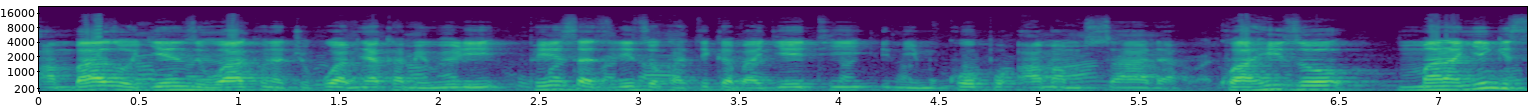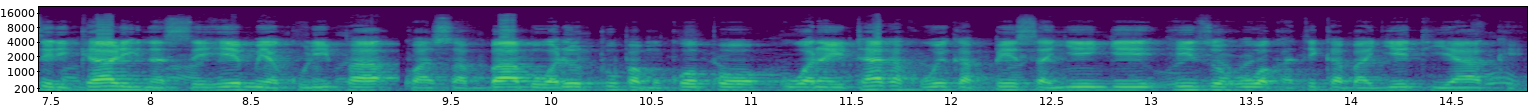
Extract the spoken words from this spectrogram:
ambazo ujenzi wake unachukua miaka miwili, pesa zilizo katika bajeti ni mkopo ama msaada. Kwa hizo mara nyingi serikali ina sehemu ya kulipa kwa sababu waliotupa mkopo wanaitaka kuweka pesa nyingi, hizo huwa katika bajeti yake.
